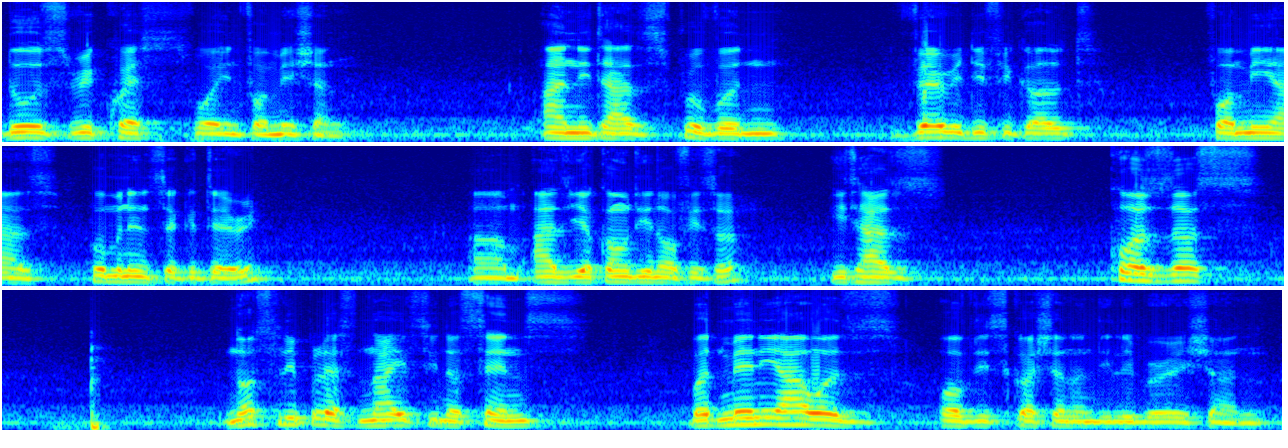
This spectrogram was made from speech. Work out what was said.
those requests for information. And it has proven very difficult for me as permanent secretary, um, as the accounting officer. It has caused us not sleepless nights in a sense, but many hours of discussion and deliberation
